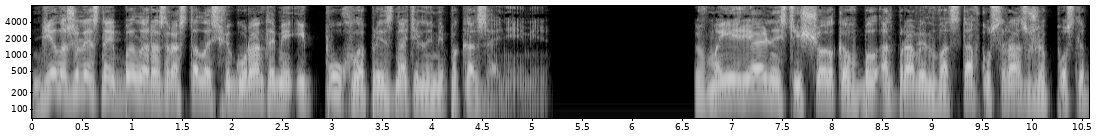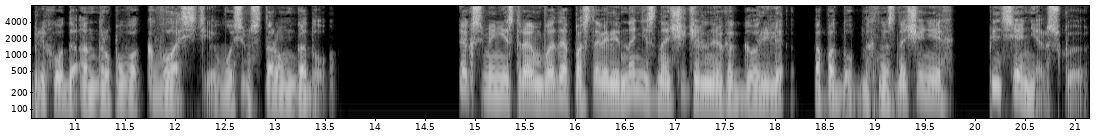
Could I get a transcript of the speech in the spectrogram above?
Дело Железной Беллы разрасталось фигурантами и пухло признательными показаниями. В моей реальности Щелоков был отправлен в отставку сразу же после прихода Андропова к власти в 1982 году. Экс-министра МВД поставили на незначительную, как говорили о подобных назначениях, пенсионерскую,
